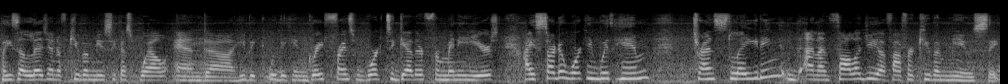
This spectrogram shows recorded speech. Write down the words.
but he's a legend of Cuban music as well. And uh, he be- we became great friends. We worked together for many years. I started working with him, translating an anthology of Afro-Cuban music.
